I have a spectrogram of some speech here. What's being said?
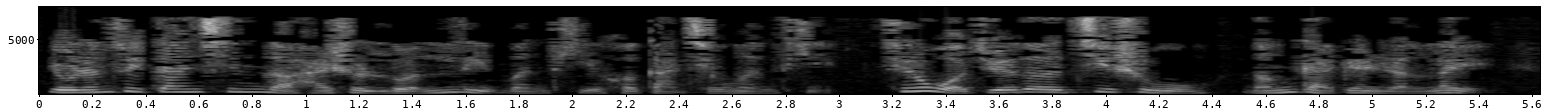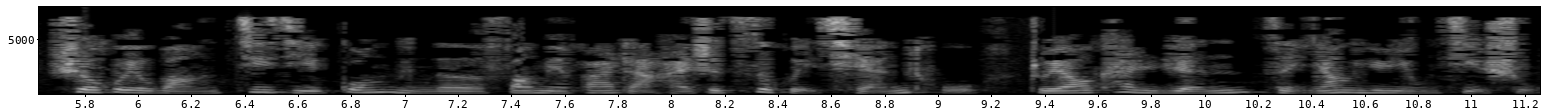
有人最担心的还是伦理问题和感情问题。其实我觉得技术能改变人类，社会往积极光明的方面发展，还是自毁前途，主要看人怎样运用技术。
